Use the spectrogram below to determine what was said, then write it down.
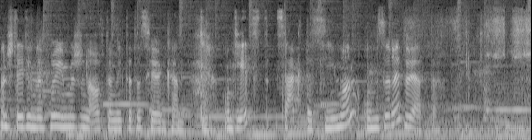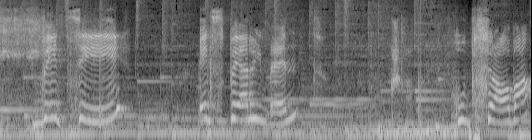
und steht in der Früh immer schon auf, damit er das hören kann. Und jetzt sagt der Simon unsere Wörter. WC, Experiment, Hubschrauber,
